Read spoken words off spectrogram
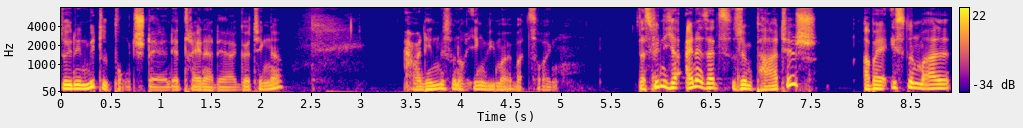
so in den Mittelpunkt stellen, der Trainer der Göttinger. Aber den müssen wir noch irgendwie mal überzeugen. Das finde ich ja einerseits sympathisch, aber er ist nun mal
